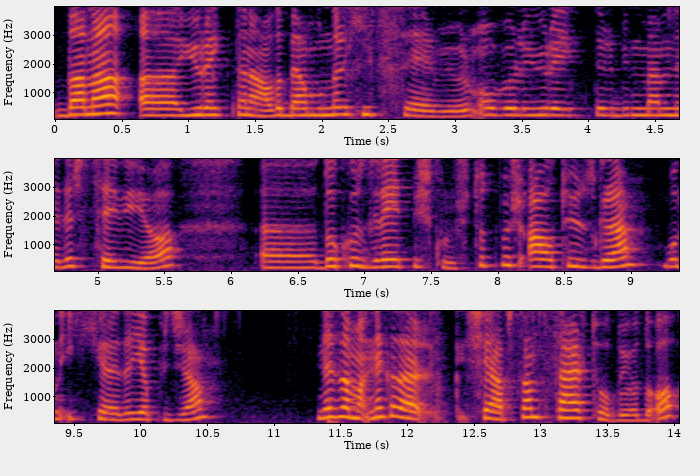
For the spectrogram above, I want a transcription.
dana e, yürekten aldı. Ben bunları hiç sevmiyorum. O böyle yürekleri bilmem nedir seviyor. Ee, 9 lira 70 kuruş tutmuş. 600 gram. Bunu iki kere de yapacağım. Ne zaman ne kadar şey yapsam sert oluyordu o.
